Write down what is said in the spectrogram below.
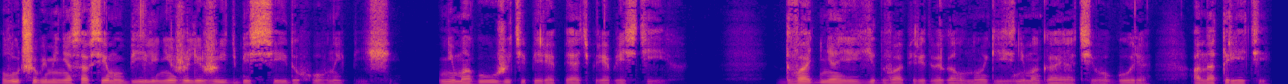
Лучше бы меня совсем убили, нежели жить без сей духовной пищи. Не могу уже теперь опять приобрести их. Два дня я едва передвигал ноги, изнемогая от всего горя, а на третий,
